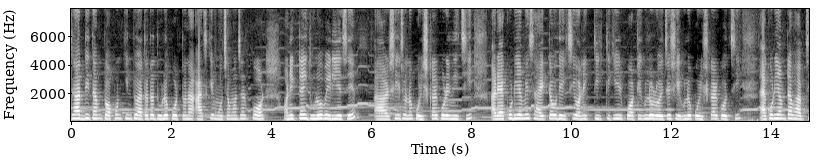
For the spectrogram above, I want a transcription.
ঝাড় দিতাম, তখন কিন্তু এতটা ধুলো পড়তো না। আজকে মোছা মোছার পর অনেকটাই ধুলো বেরিয়েছে। আর সেই জন্য পরিষ্কার করে নিচ্ছি আর অ্যাকোরিয়ামের সাইডটাও দেখছি, অনেক টিকটিকির পটিগুলো রয়েছে, সেগুলো পরিষ্কার করছি। অ্যাকোরিয়ামটা ভাবছি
